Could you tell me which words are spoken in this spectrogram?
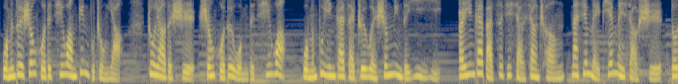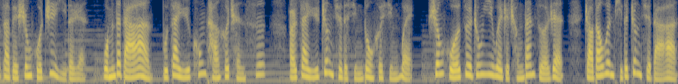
我们对生活的期望并不重要，重要的是生活对我们的期望。我们不应该再追问生命的意义，而应该把自己想象成那些每天每小时都在被生活质疑的人。我们的答案不在于空谈和沉思，而在于正确的行动和行为。生活最终意味着承担责任，找到问题的正确答案。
